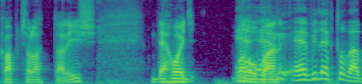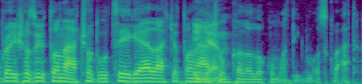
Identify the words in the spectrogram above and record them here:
kapcsolattal is, de hogy valóban... El, elvileg továbbra is az ő tanácsadó cége ellátja tanácsokkal igen. a Lokomotív Moszkvát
